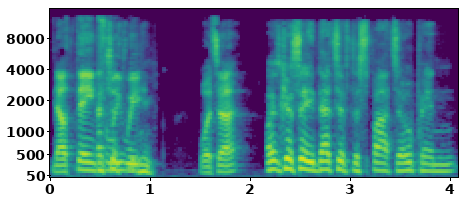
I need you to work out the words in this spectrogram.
now, thankfully, we. what's that? I was gonna say that's if the spot's open.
